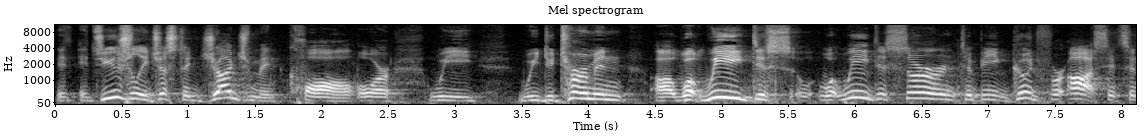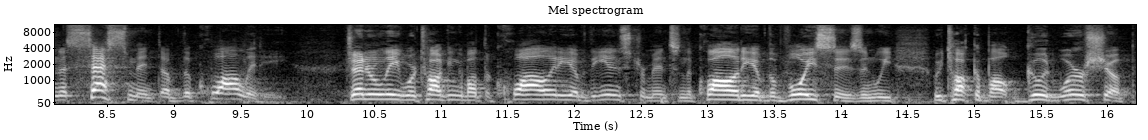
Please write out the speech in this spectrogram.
it, it's usually just a judgment call, or we, we determine uh, what, we dis, what we discern to be good for us. It's an assessment of the quality. Generally, we're talking about the quality of the instruments and the quality of the voices, and we, we talk about good worship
